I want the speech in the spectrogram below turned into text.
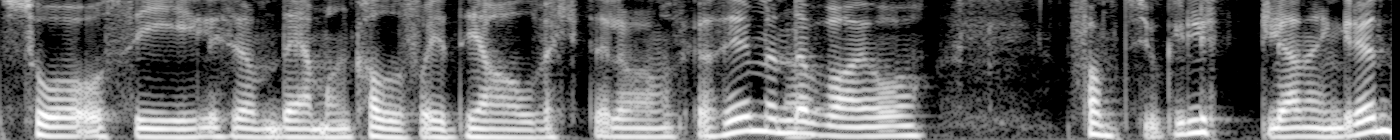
så å si liksom det man kaller for idealvekt, eller hva man skal si. Men det var jo Fantes jo ikke lykkelig av den grunn.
